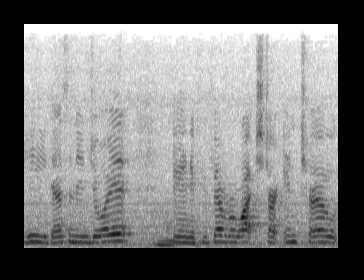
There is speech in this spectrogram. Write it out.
He doesn't enjoy it, mm-hmm. and if you've ever watched our intro,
